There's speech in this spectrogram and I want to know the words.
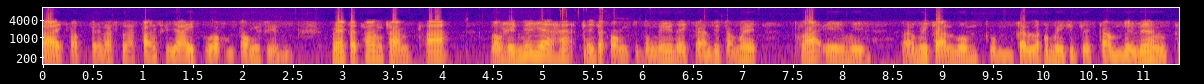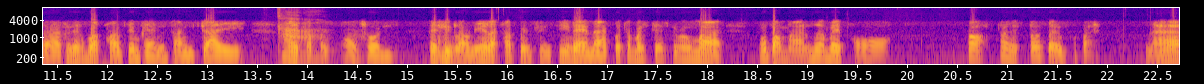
ได้ครับ เป็นลักษณะการขยายตัวของท้องถิ่น แม้กระทั่งทางพระ เราเห็นเยอะแยะฮะใช้จากกองทุนตรงนี้ในการที่ทำให้ พระเองมีเอ่อมีการรวมกลุ่มกันแล้วก็มีกิจกรรมในเรื่องเอ่อเขาเรียกว่าความเข้มแข็งทางใจค่ะให้กับประชาชนไอ้สิ่งเหล่านี้แหละครับ เป็นสิ่งที่ในอนาคตถ้ามันเกิดขึ้นมากๆงบประมาณเมื่อไม่พอ ก็ต้องต้องเติมเข้าไปนะฮะ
